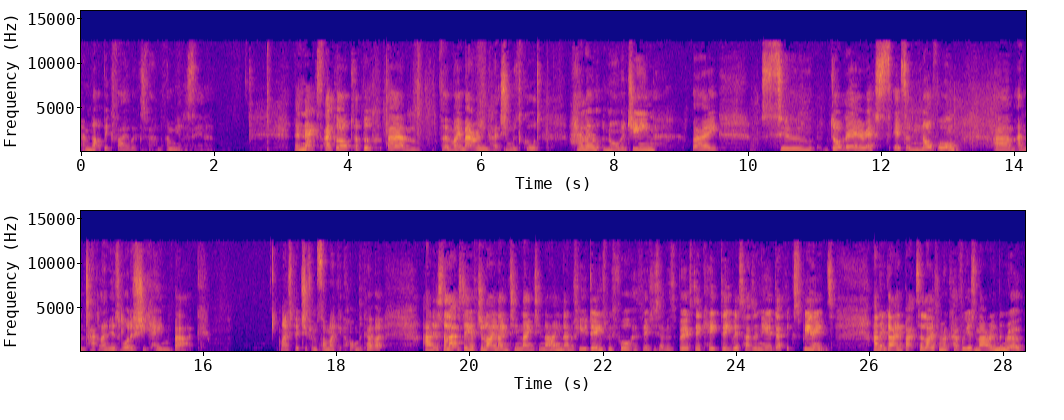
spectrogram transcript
I'm not a big fireworks fan, I'm going to say that. Then next I got a book um, for my Marilyn collection which was called Hello Norma Jean by Sue Dolares. It's a novel um, and tagline is What if she came back? Nice picture from Some Like It Hot on the cover. And it's the last day of July 1999 and a few days before her 37th birthday, Kate Davis has a near-death experience. And a guide back to life and recovery is Marilyn Monroe,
